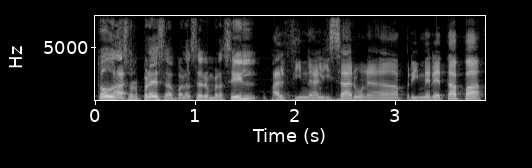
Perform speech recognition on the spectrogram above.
Toda una Ah. sorpresa para hacer en Brasil. Al finalizar una primera etapa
